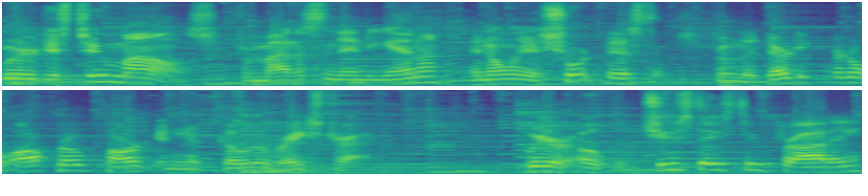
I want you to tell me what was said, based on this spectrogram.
We're just two miles from Madison, Indiana, and only a short distance from the Dirty Turtle Off-Road Park and Dakota Racetrack. We are open Tuesdays through Friday,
